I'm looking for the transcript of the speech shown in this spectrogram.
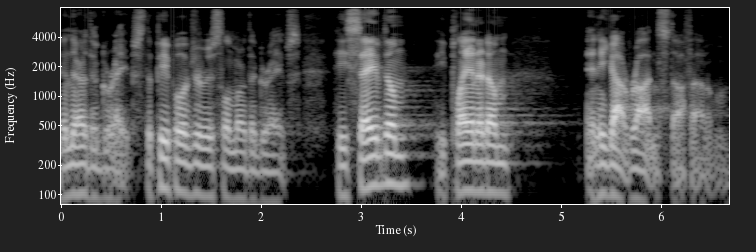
and they're the grapes. The people of Jerusalem are the grapes. He saved them, he planted them, and he got rotten stuff out of them.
